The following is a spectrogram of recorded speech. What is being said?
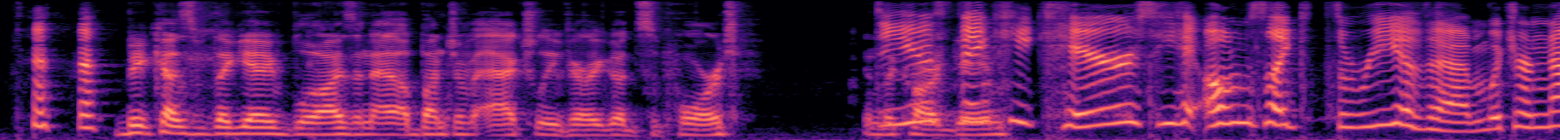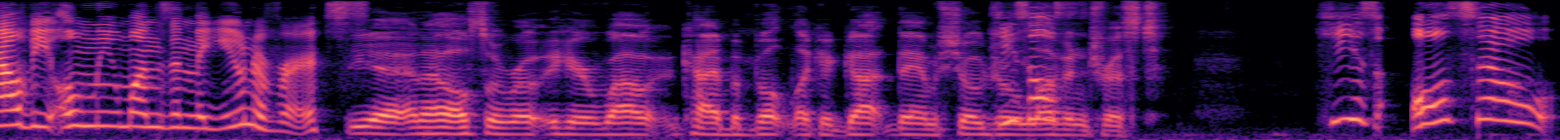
because they gave Blue Eyes an, a bunch of actually very good support in do you think game. he cares? He owns like three of them, which are now the only ones in the universe. Yeah, and I also wrote here, wow, Kaiba built like a goddamn shoujo He's love also- interest. He's also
